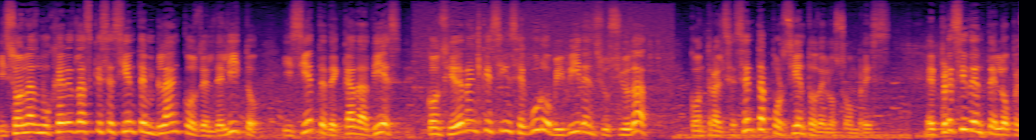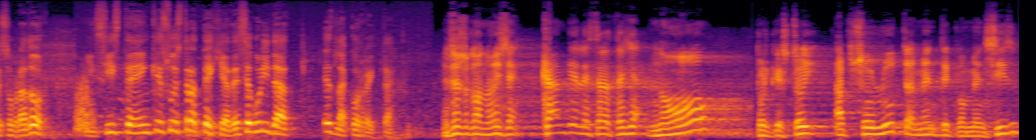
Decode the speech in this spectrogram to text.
Y son las mujeres las que se sienten blancos del delito y 7 de cada 10 consideran que es inseguro vivir en su ciudad contra el 60% de los hombres. El presidente López Obrador insiste en que su estrategia de seguridad es la correcta. Entonces cuando dicen, cambia la estrategia, no, porque estoy absolutamente convencido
